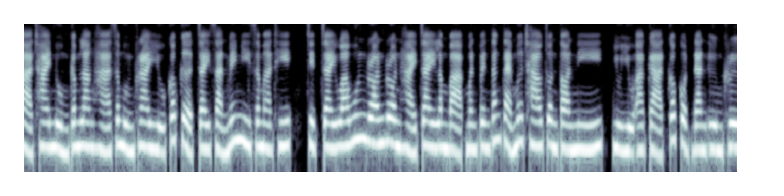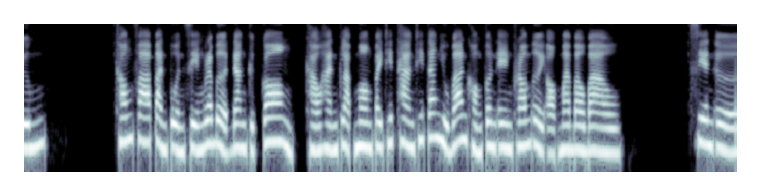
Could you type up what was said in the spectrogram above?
ป่าชายหนุ่มกำลังหาสมุนไพรอยู่ก็เกิดใจสั่นไม่มีสมาธิจิตใจว้าวุ่นร้อนรนหายใจลำบากมันเป็นตั้งแต่เมื่อเช้าจนตอนนี้ อยู่ๆอากาศก็กดดันอึมครึ้ม ท้องฟ้าปั่นป่วนเสียงระเบิดดังกึกก้อง เขาหันกลับมองไปทิศทางที่ตั้งอยู่บ้านของตนเองพร้อมเอ่ยออกมาเบาๆ เซียนเอ๋อ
